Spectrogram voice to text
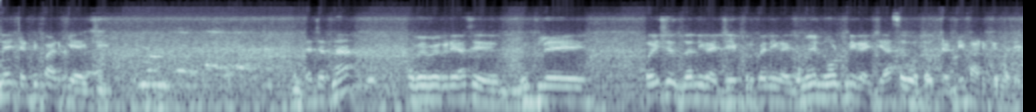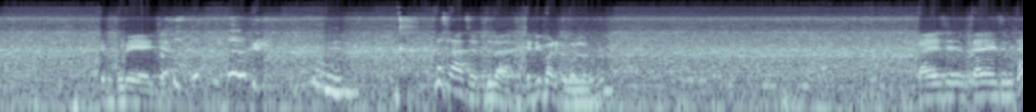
नाही चड्डी फाडकी यायची. आणि त्याच्यात ना वेगवेगळे असे बुधले पैसे सुद्धा निघायचे एक रुपया निघायचे म्हणजे नोट निघायची असं होतं चड्डी फाडकेमध्ये. ते पुढे यायच्या. कसला असेल तुला? चड्डी फाडके बोललो म्हणून? काय यायचं काय यायचं बेटा?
